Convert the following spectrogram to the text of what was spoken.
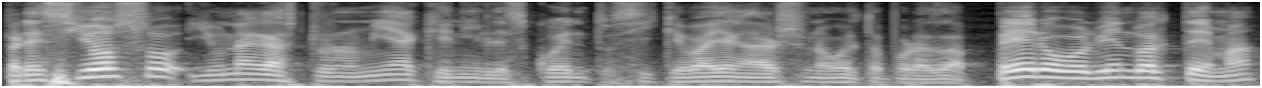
precioso y una gastronomía que ni les cuento, así que vayan a darse una vuelta por allá. Pero volviendo al tema,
